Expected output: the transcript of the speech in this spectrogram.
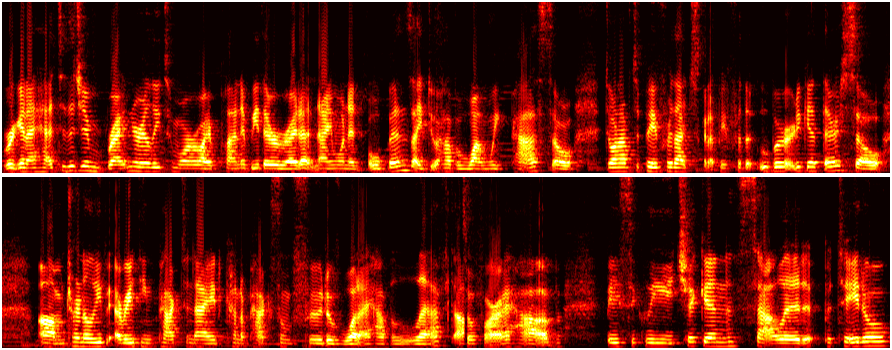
we're gonna head to the gym bright and early tomorrow. I plan to be there right at 9 when it opens. I do have a one week pass, so don't have to pay for that. Just gotta pay for the Uber to get there. So um, I'm trying to leave everything packed tonight, kind of pack some food of what I have left. So far I have basically chicken, salad, potato,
